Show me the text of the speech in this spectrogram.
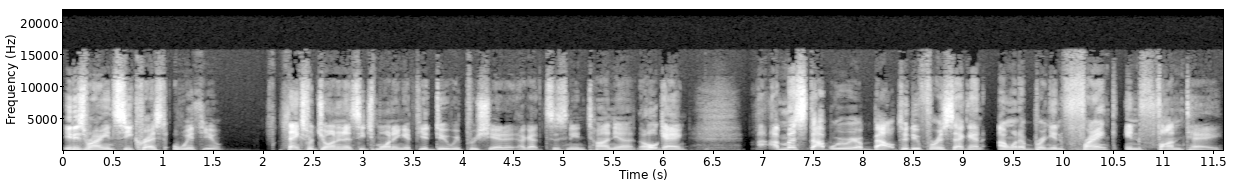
It is Ryan Seacrest with you. Thanks for joining us each morning. If you do, we appreciate it. I got Sisanie and Tanya, the whole gang. I'm going to stop what we were about to do for a second. I want to bring in Frank Infante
